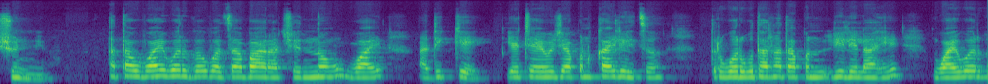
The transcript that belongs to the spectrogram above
शून्य. आता वाय वर्ग वजा बारा छेद नऊ वाय अधिक के याच्याऐवजी आपण काय लिहायचं? तर वर उदाहरणात आपण लिहिलेलं आहे वाय वर्ग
